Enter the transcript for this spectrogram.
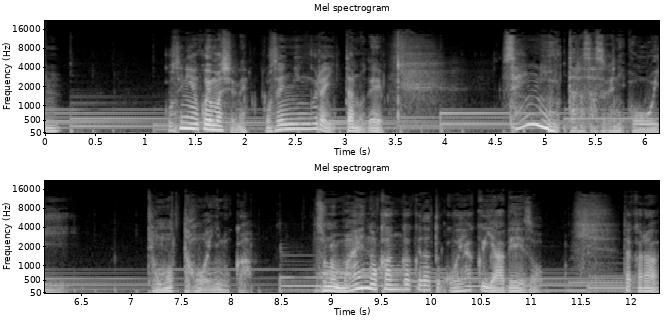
うん ?5000 人を超えましたよね5000人ぐらい行ったので1000人行ったらさすがに多いって思った方がいいのかその前の感覚だと500やべえぞだから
